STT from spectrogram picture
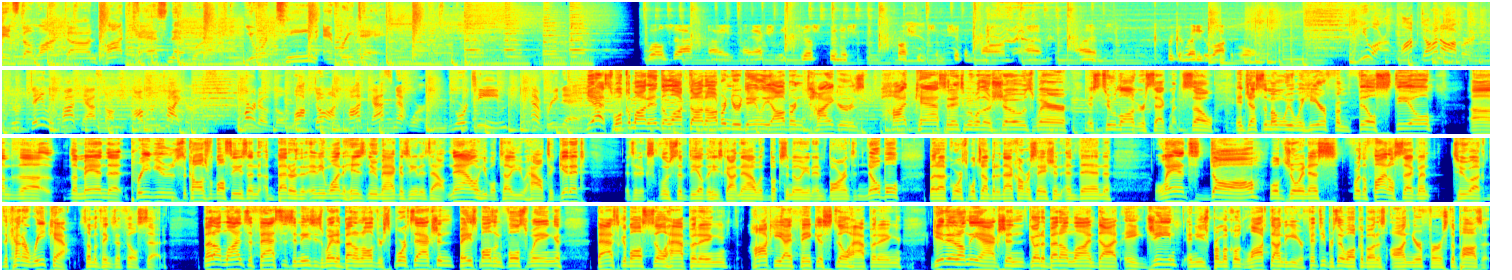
It's the Locked On Podcast Network, your team every day. Well, Zach, I, I actually just finished crushing some chicken parm, and I'm I'm freaking ready to rock and roll. You are Locked On Auburn, your daily podcast on the Auburn Tigers, part of the Locked On Podcast Network. Your team every day. Yes, welcome on into Locked On Auburn, your daily Auburn Tigers podcast. Today's going to be one of those shows where it's two longer segments. So, in just a moment, we will hear from Phil Steele, um, the the man that previews the college football season better than anyone. His new magazine is out now. He will tell you how to get it. It's an exclusive deal that he's got now with Books a Million and Barnes and Noble. But of course, we'll jump into that conversation, and then Lance Dawe will join us for the final segment to uh, to kind of recap some of the things that Phil said. Bet Online's the fastest and easiest way to bet on all of your sports action. Baseball's in full swing. Basketball's still happening. Hockey, I think, is still happening. Get in on the action. Go to betonline.ag and use promo code LOCKEDON to get your 50% welcome bonus on your first deposit.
